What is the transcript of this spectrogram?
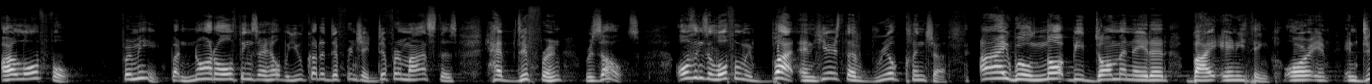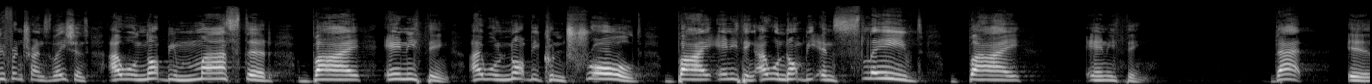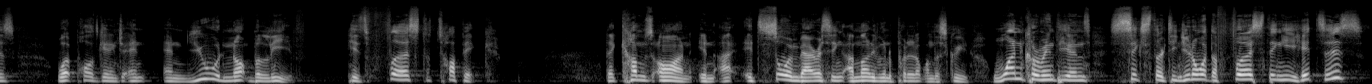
are lawful for me, but not all things are helpful. You've got to differentiate. Different masters have different results. All things are lawful for me, but, and here's the real clincher I will not be dominated by anything. Or in, in different translations, I will not be mastered by anything. I will not be controlled by anything. I will not be enslaved by anything. That is what Paul's getting to. And, and you would not believe his first topic that comes on in it's so embarrassing i'm not even going to put it up on the screen. 1 corinthians 6.13 you know what the first thing he hits is?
